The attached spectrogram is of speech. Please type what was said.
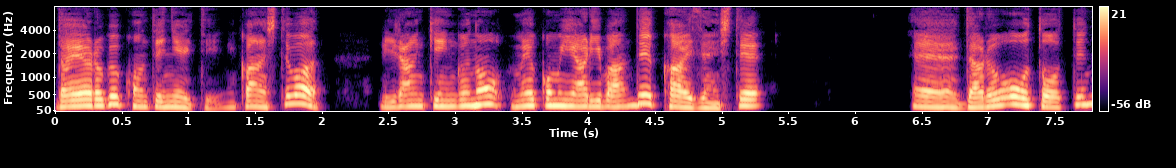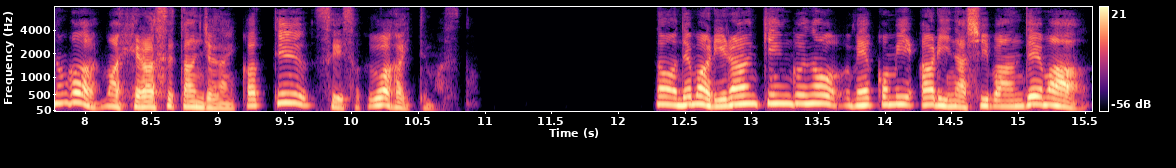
ダイアログコンティニュイティに関しては、リランキングの埋め込みあり版で改善して、えー、ダル応答っていうのが、まあ、減らせたんじゃないかっていう推測が入ってますと。なので、まあ、リランキングの埋め込みありなし版で、まあ、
